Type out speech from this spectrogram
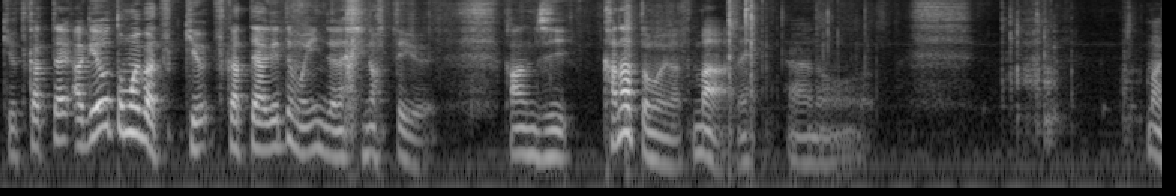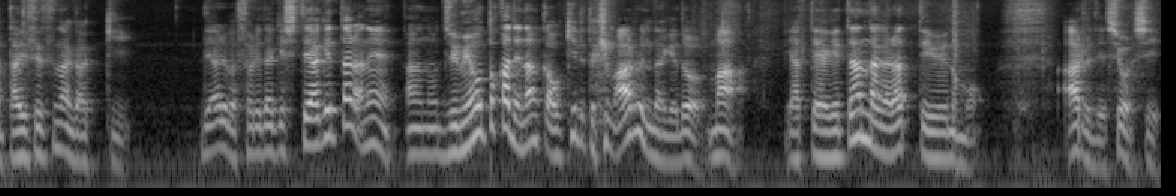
気を使ってあげようと思えば気を使ってあげてもいいんじゃないのっていう感じかなと思います。まあねあのまあ大切な楽器であればそれだけしてあげたらねあの寿命とかで何か起きる時もあるんだけどまあやってあげたんだからっていうのもあるでしょうし、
